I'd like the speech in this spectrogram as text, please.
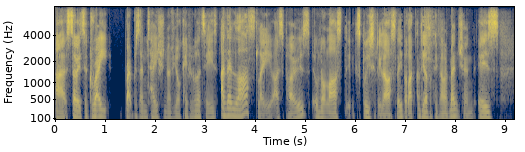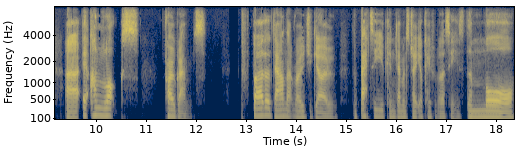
Uh, so it's a great representation of your capabilities. And then, lastly, I suppose, or not last exclusively, lastly, but like the other thing I would mention is uh, it unlocks programs. Further down that road you go, the better you can demonstrate your capabilities, the more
